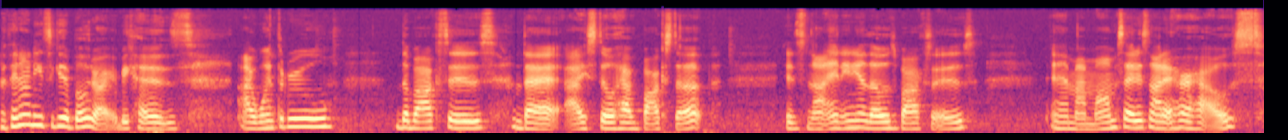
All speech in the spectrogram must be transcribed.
I think I need to get a blow dryer because I went through the boxes that I still have boxed up. It's not in any of those boxes. And my mom said it's not at her house.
